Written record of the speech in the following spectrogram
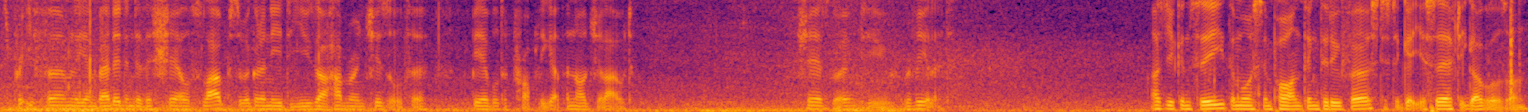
It's pretty firmly embedded into this shale slab so we're going to need to use our hammer and chisel to be able to properly get the nodule out. Shay's going to reveal it. As you can see, the most important thing to do first is to get your safety goggles on.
